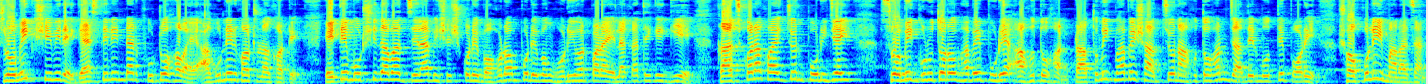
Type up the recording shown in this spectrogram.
শ্রমিক শিবিরে গ্যাস সিলিন্ডার ফুটো হওয়ায় আগুনের ঘটনা ঘটে। এতে মুর্শিদাবাদ জেলা, বিশেষ করে বহরমপুর এবং হরিহরপাড়া এলাকা থেকে গিয়ে কাজ করা কয়েকজন পরিযায়ী শ্রমিক গুরুতরভাবে পুড়ে আহত হন। প্রাথমিকভাবে সাতজন আহত হন, যাদের মধ্যে পরে সকলেই মারা যান।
